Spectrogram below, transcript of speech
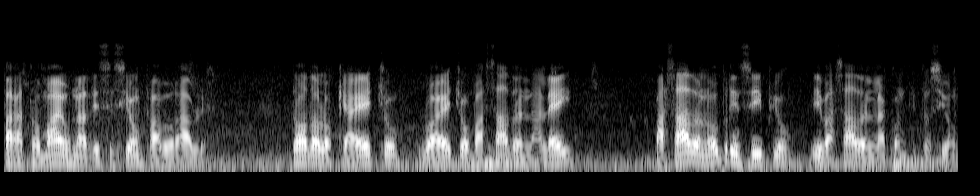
para tomar una decisión favorable. Todo lo que ha hecho lo ha hecho basado en la ley, basado en los principios y basado en la constitución.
